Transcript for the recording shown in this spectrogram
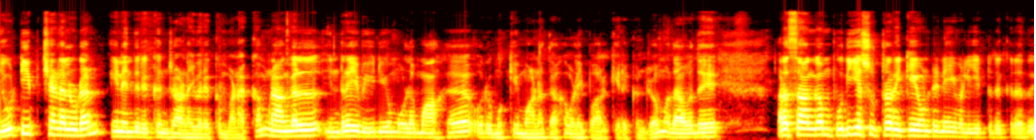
யூடியூப் சேனலுடன் இணைந்திருக்கின்ற அனைவருக்கும் வணக்கம். நாங்கள் இன்றைய வீடியோ மூலமாக ஒரு முக்கியமான தகவலை பார்க்க இருக்கின்றோம் அதாவது அரசாங்கம் புதிய சுற்றறிக்கை ஒன்றினை வெளியிட்டிருக்கிறது.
